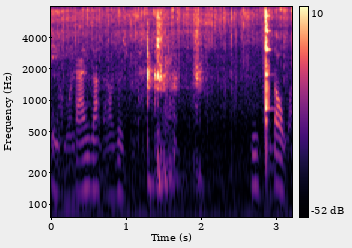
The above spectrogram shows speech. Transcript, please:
对，我懒让当时去看，你知道哇？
